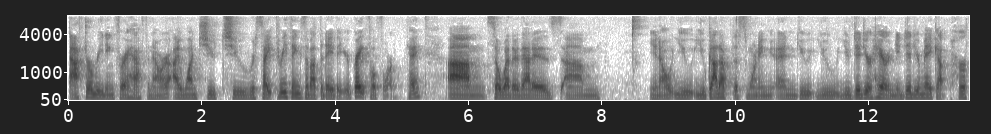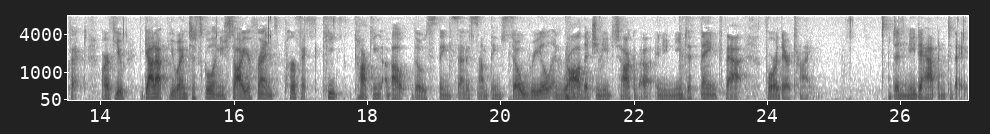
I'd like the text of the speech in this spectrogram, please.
after reading for a half an hour, I want you to recite three things about the day that you're grateful for. Okay, um, so whether that is, um, you know, you you got up this morning and you you you did your hair and you did your makeup, perfect. Or if you got up, you went to school and you saw your friends, perfect. Keep talking about those things. That is something so real and raw that you need to talk about, and you need to thank that for their time. It didn't need to happen today,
